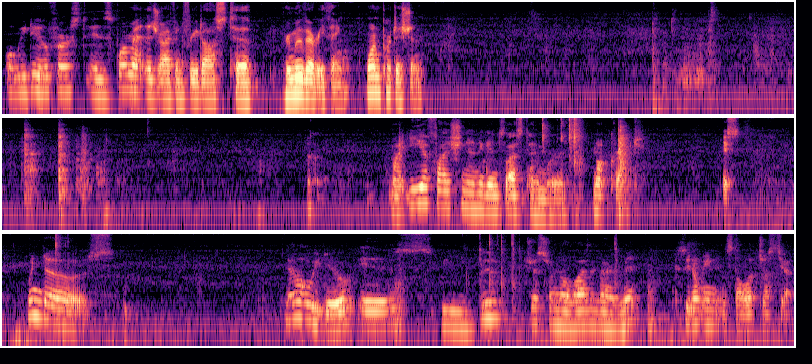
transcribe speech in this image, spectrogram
what we do first is format the drive in FreeDOS to remove everything, one partition. My EFI shenanigans last time were not correct. Windows. Now what we do is we boot just from the live environment because we don't need to install it just yet.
